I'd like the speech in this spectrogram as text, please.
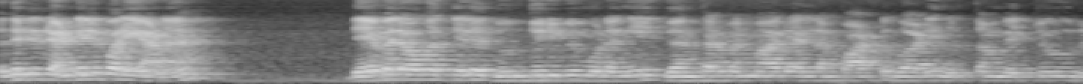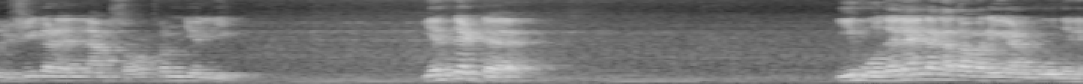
എന്നിട്ട് രണ്ടിൽ പറയാണ് ദേവലോകത്തിൽ ദുന്ദുരിവി മുടങ്ങി ഗന്ധർവന്മാരെല്ലാം പാട്ടുപാടി നൃത്തം വെച്ചു ഋഷികളെല്ലാം സ്വോത്രം ചൊല്ലി. എന്നിട്ട് ഈ മുതലേന്റെ കഥ പറയുകയാണ് മൂന്നിൽ.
